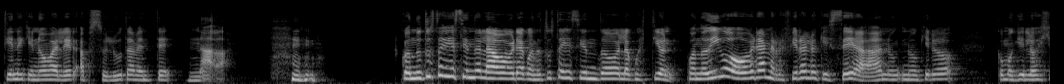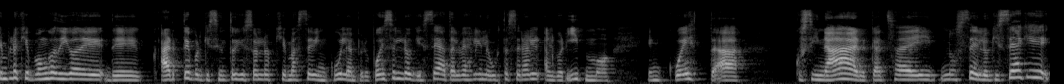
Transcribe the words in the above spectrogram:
tiene que no valer absolutamente nada. cuando tú estás haciendo la obra, cuando tú estás haciendo la cuestión, cuando digo obra me refiero a lo que sea, ¿ah? no, quiero, como que los ejemplos que pongo digo de, arte porque siento que son los que más se vinculan, pero puede ser lo que sea, tal vez a alguien le gusta hacer algoritmo, encuesta, cocinar, ¿cachai? No sé, lo que sea que,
